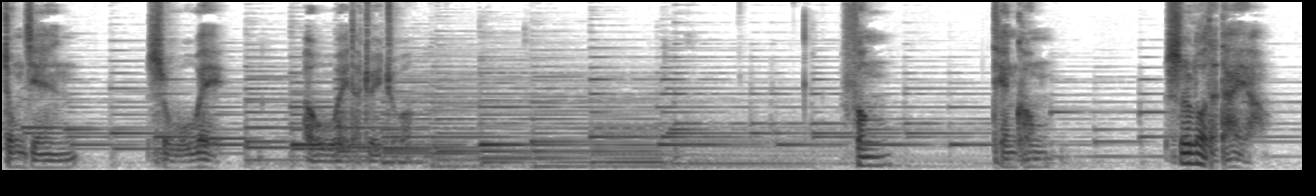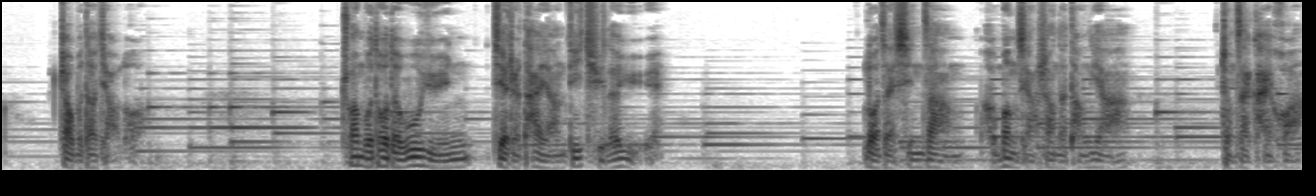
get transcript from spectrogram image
中间是无畏和无畏的追逐。风。天空，失落的太阳，照不到角落。穿不透的乌云，借着太阳滴起了雨。落在心脏和梦想上的藤芽，正在开花，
